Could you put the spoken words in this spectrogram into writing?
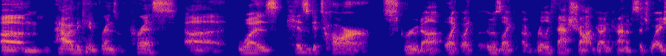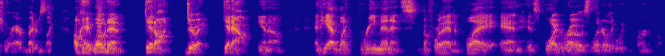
um, how I became friends with Chris uh was his guitar screwed up. Like, like it was like a really fast shotgun kind of situation where everybody was like, okay, load in, get on, do it, get out, you know. And he had like three minutes before they had to play, and his Floyd Rose literally went vertical.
